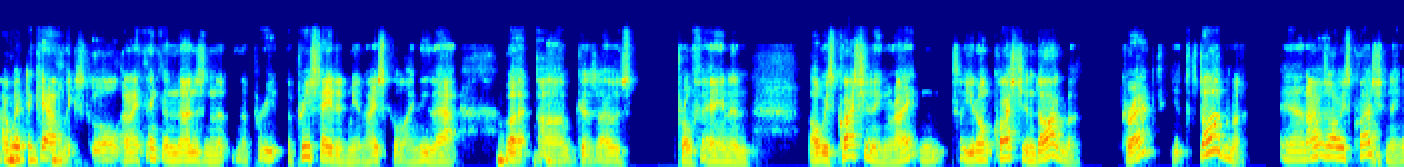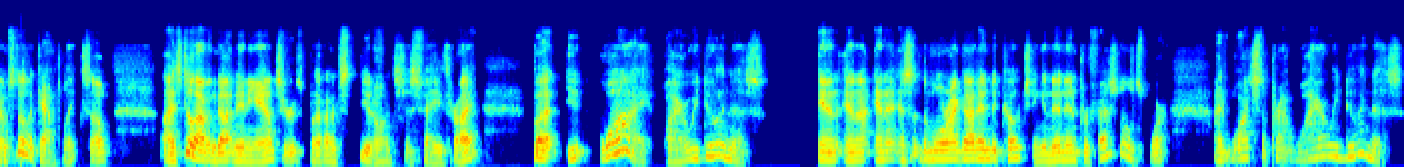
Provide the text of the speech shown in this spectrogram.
I went to Catholic school, and I think the nuns and the, the, pre, the priest hated me in high school. I knew that, but because um, I was profane and always questioning, right? And so you don't question dogma, correct? It's dogma, and I was always questioning. I'm still a Catholic, so I still haven't gotten any answers, but I'm, you know, it's just faith, right? But it, why? Why are we doing this? And and I, and as the more I got into coaching, and then in professional sport, I'd watch the crowd. Why are we doing this?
